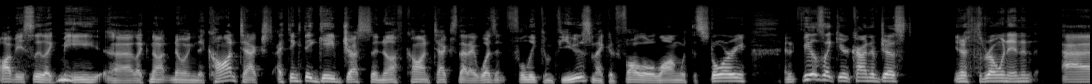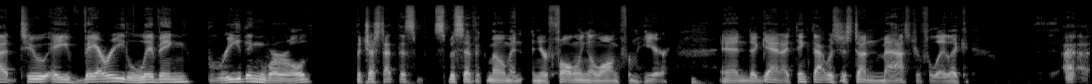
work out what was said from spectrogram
obviously, like me, uh, like not knowing the context, I think they gave just enough context that I wasn't fully confused and I could follow along with the story. And it feels like you're kind of just you know thrown in uh, to a very living, breathing world but just at this specific moment and you're following along from here. And again i think that was just done masterfully. Like I,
